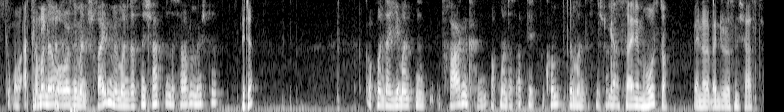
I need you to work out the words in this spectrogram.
ich guck mal, ach, Kann man da auch irgendjemand schreiben, wenn man das nicht hat und das haben möchte? Bitte? Ob man da jemanden fragen kann, ob man das Update bekommt, wenn man das nicht hat. Ja, seinem Hoster, wenn du, wenn du das nicht hast.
